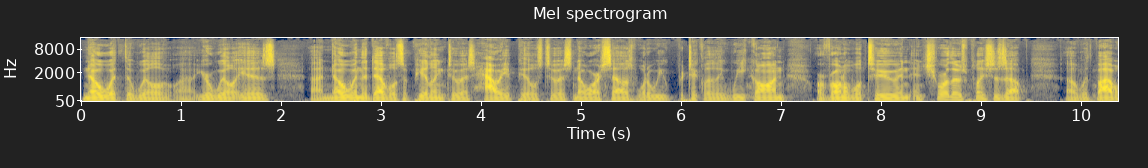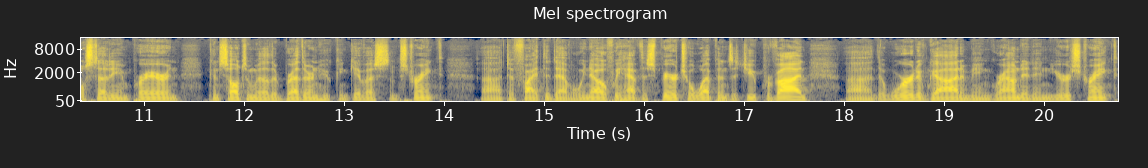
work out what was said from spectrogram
know what the will, uh, your will is. Uh, know when the devil is appealing to us, how he appeals to us, know ourselves, what are we particularly weak on or vulnerable to, and, and shore those places up uh, with Bible study and prayer and consulting with other brethren who can give us some strength uh, to fight the devil. We know if we have the spiritual weapons that you provide, uh, the Word of God, and being grounded in your strength,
